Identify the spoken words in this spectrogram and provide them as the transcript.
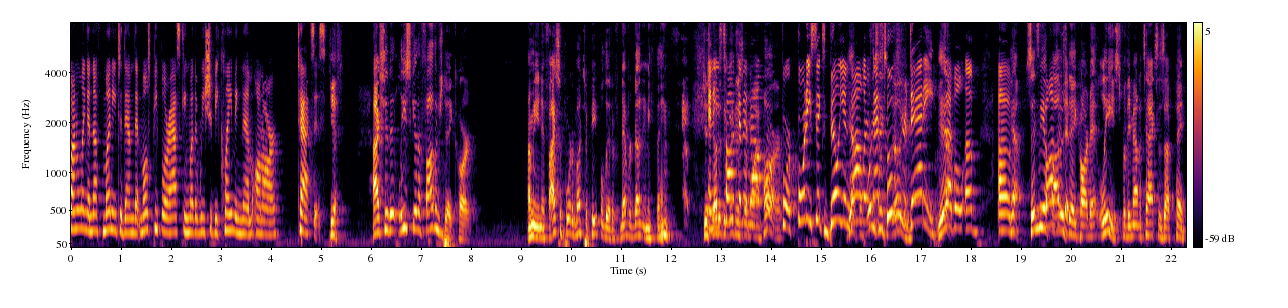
funneling enough money to them that most people are asking whether we should be claiming them on our taxes. Yes. I should at least get a Father's Day card. I mean, if I support a bunch of people that have never done anything, just and out he's of the talking goodness of my about for, heart. for forty-six billion dollars. for That's 46 who's billion. your daddy Yeah. level of of yeah, send me a Father's. Day card at least for the amount of taxes I've paid.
